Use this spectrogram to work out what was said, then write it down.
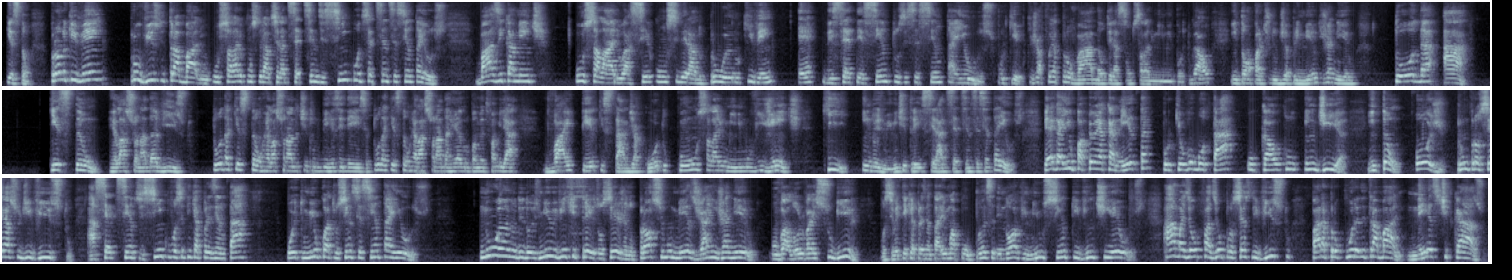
questão. Para o ano que vem, para o visto de trabalho, o salário considerado será de 705 ou de 760 euros. Basicamente, o salário a ser considerado para o ano que vem é de 760 euros. Por quê? Porque já foi aprovada a alteração do salário mínimo em Portugal. Então, a partir do dia 1 de janeiro, toda a questão relacionada a visto, toda a questão relacionada a título de residência, toda a questão relacionada a reagrupamento familiar vai ter que estar de acordo com o salário mínimo vigente, que em 2023 será de 760 euros. Pega aí o papel e a caneta, porque eu vou botar o cálculo em dia. Então, hoje, para um processo de visto a 705, você tem que apresentar 8.460 euros. No ano de 2023, ou seja, no próximo mês, já em janeiro, o valor vai subir. Você vai ter que apresentar uma poupança de 9.120 euros. Ah, mas eu vou fazer o processo de visto para procura de trabalho. Neste caso,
